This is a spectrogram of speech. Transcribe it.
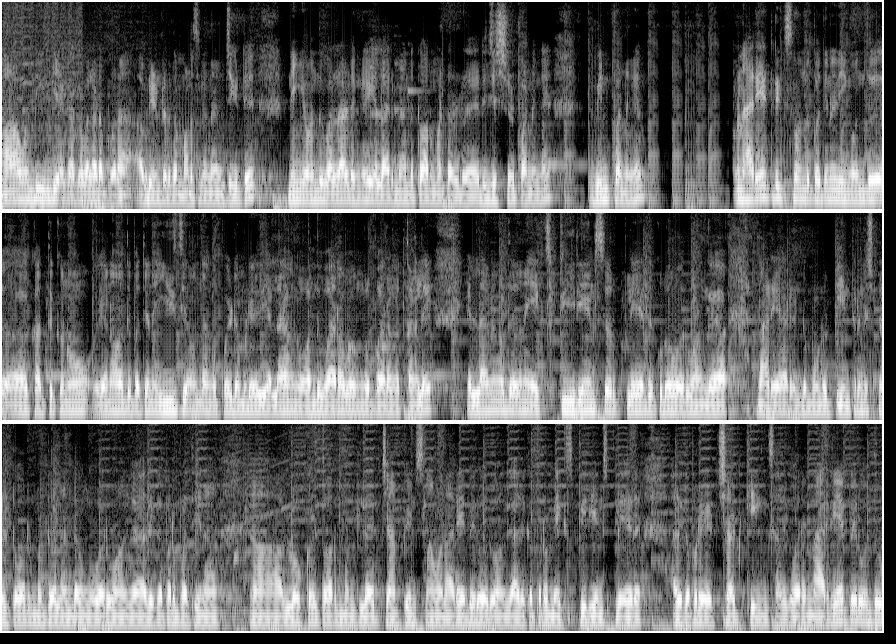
நான் வந்து இந்தியாக்காக விளையாட போகிறேன் அப்படின்றத மனசில் நினச்சிக்கிட்டு நீங்கள் வந்து விளையாடுங்க. எல்லாருமே அந்த டோர்னமெண்ட்டோட ரிஜிஸ்டர் பண்ணுங்கள் வின் பண்ணுங்கள் நிறைய ட்ரிக்ஸ் வந்து பார்த்திங்கன்னா நீங்கள் வந்து கற்றுக்கணும் ஏன்னா வந்து பார்த்திங்கன்னா ஈஸியாக வந்து அங்கே போயிட முடியாது. எல்லாம் அங்கே வந்து வரவங்க வரத்தாங்களே எல்லாமே வந்து பார்த்தீங்கன்னா எக்ஸ்பீரியன்ஸ் ஒரு பிளேயர் கூட வருவாங்க. நிறையா ரெண்டு மூணு இன்டர்நேஷ்னல் டோர்னமெண்ட் விளாண்டவங்க வருவாங்க. அதுக்கப்புறம் பார்த்தீங்கன்னா லோக்கல் டோர்னமெண்ட்டில் சாம்பியன்ஸ்லாம் நிறைய பேர் வருவாங்க. அதுக்கப்புறம் எக்ஸ்பீரியன்ஸ் பிளேயர் அதுக்கப்புறம் ஹெட்ஷாட் கிங்ஸ் அதுக்கப்புறம் நிறைய பேர் வந்து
